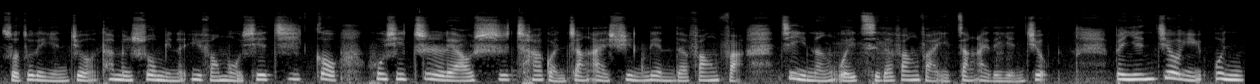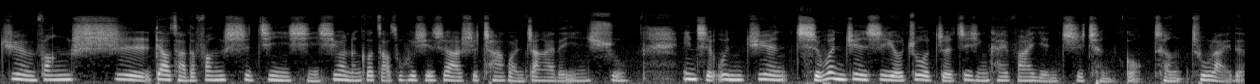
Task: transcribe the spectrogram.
所做的研究，他们说明了预防某些机构呼吸治疗师插管障碍训练的方法、技能维持的方法与障碍的研究。本研究以问卷方式调查的方式进行，希望能够找出呼吸治疗师插管障碍的因素。因此，问卷此问卷是由作者自行开发研制成功成出来的，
